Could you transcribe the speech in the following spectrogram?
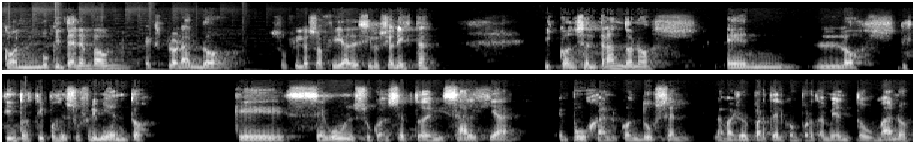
con Buki Tenenbaum explorando su filosofía desilusionista y concentrándonos en los distintos tipos de sufrimiento que, según su concepto de misalgia, empujan, conducen la mayor parte del comportamiento humano.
